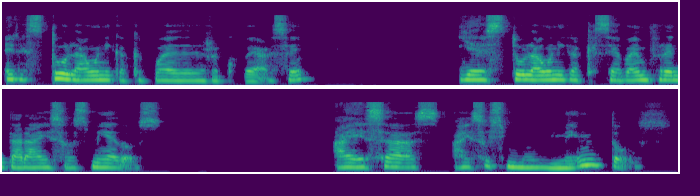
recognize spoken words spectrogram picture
Eres tú la única que puede recuperarse y eres tú la única que se va a enfrentar a esos miedos, a, esas, a esos momentos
